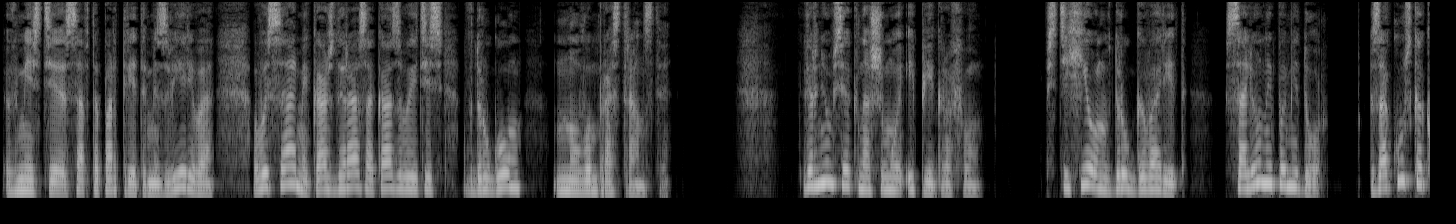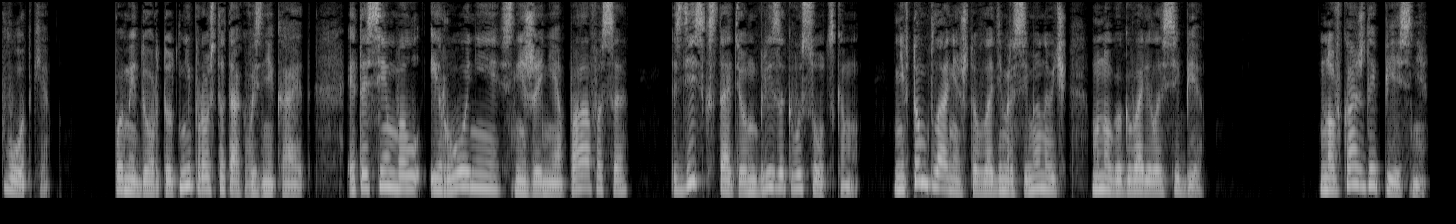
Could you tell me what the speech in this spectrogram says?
Вместе с автопортретами Зверева вы сами каждый раз оказываетесь в другом новом пространстве. Вернемся к нашему эпиграфу. В стихе он вдруг говорит «соленый помидор, закуска к водке». Помидор тут не просто так возникает. Это символ иронии, снижения пафоса. Здесь, кстати, он близок к Высоцкому. Не в том плане, что Владимир Семенович много говорил о себе. Но в каждой песне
